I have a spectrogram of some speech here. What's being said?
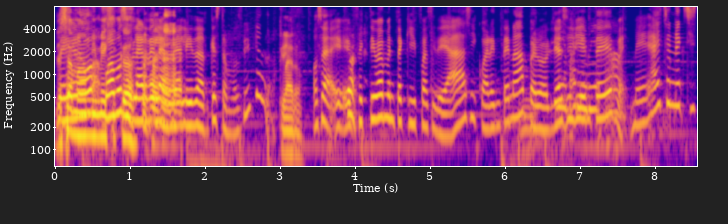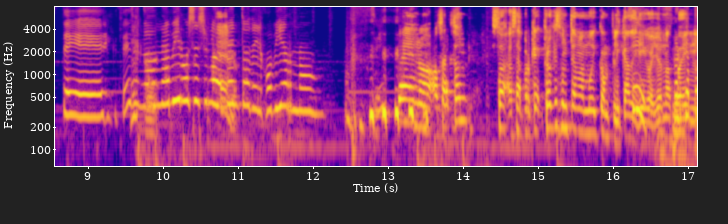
Les Pero amo, mi México. vamos a hablar de la realidad que estamos viviendo. Claro. O sea, e- efectivamente aquí fue así de, ah, sí, cuarentena, pero el día siguiente, me, me- ah, eso no existe. eso El no". coronavirus es un invento del gobierno. Sí. Bueno, o sea, son, son- o sea, porque creo que es un tema muy complicado y Sí, digo, yo no soy ningún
